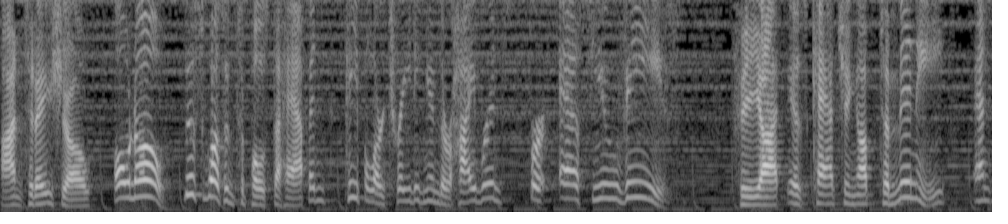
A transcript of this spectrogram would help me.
On today's show, oh no, this wasn't supposed to happen. People are trading in their hybrids for SUVs. Fiat is catching up to Mini, and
